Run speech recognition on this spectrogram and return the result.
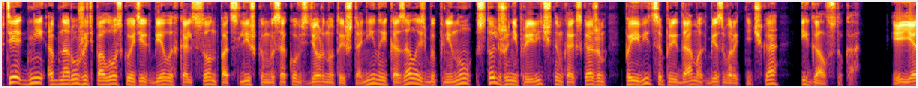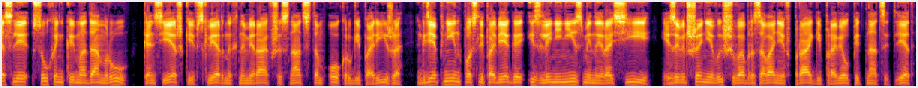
В те дни обнаружить полоску этих белых кальсон под слишком высоко вздернутой штаниной казалось бы пнину столь же неприличным, как, скажем, появиться при дамах без воротничка и галстука. И если сухонькой мадам Ру, консьержки в скверных номерах в 16 округе Парижа, где Пнин после побега из ленинизменной России и завершения высшего образования в Праге провел 15 лет,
